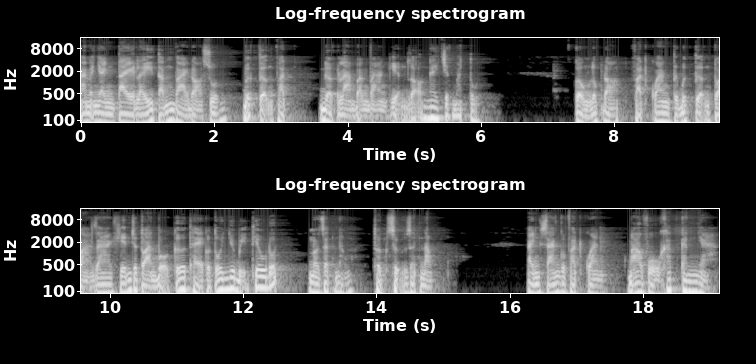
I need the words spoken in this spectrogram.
Hắn đã nhanh tay lấy tấm vải đỏ xuống. Bức tượng Phật Được làm bằng vàng hiện rõ ngay trước mắt tôi. Cùng lúc đó, Phật quang từ bức tượng tỏa ra Khiến cho toàn bộ cơ thể của tôi như bị thiêu đốt. Nó rất nóng, Thực sự rất nóng. Ánh sáng của Phật quang Bao phủ khắp căn nhà.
